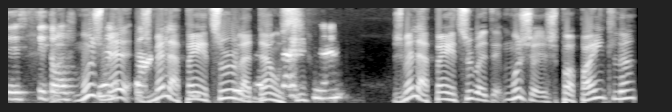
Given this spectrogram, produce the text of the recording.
c'est ton. Moi, je mets, je mets la peinture là-dedans aussi. Je mets la peinture. Moi, je ne suis pas peintre, là,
